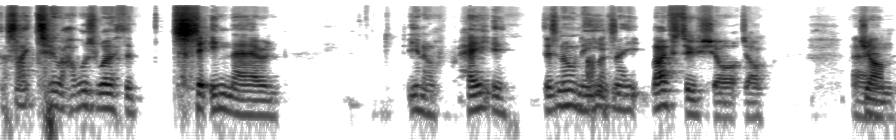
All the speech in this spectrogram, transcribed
that's like two hours worth of sitting there and you know hating. There's no need, mate. Life's too short, John. Um, John,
